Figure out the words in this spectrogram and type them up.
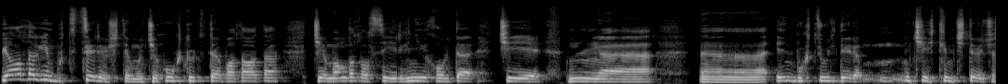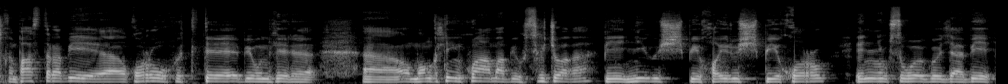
биологийн бүтцээр биш тийм үү чи хүүхдүүдтэй болоод чи Монгол улсын иргэний хувьд чи энэ бүх зүйл дээр чи итгэмжтэй байж болох юм. Пастора би 3 хүүхэдтэй би үнэхээр Монголын хүн амаа би өсгөж байгаа. Би 1 биш, би 2 биш, би 3 энэ юу гэсэн үг вэ? Би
